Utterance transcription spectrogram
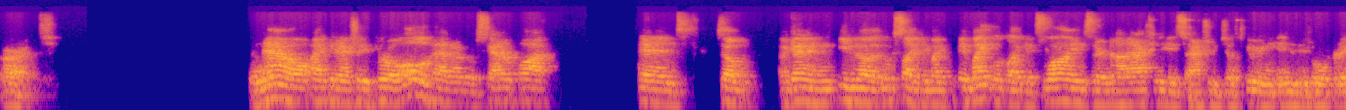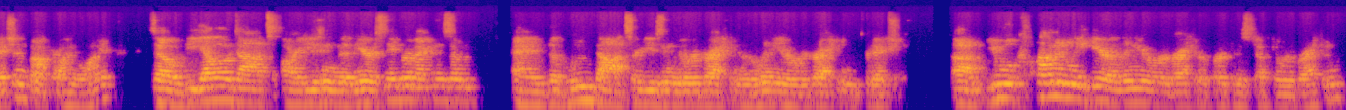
All right. And now I can actually throw all of that onto a scatter plot. And so again, even though it looks like it might, it might look like it's lines, they're not actually, it's actually just doing individual predictions, not drawing a line. So the yellow dots are using the nearest neighbor mechanism, and the blue dots are using the regression or the linear regression prediction. Um, you will commonly hear a linear regression referred to as just a regression,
